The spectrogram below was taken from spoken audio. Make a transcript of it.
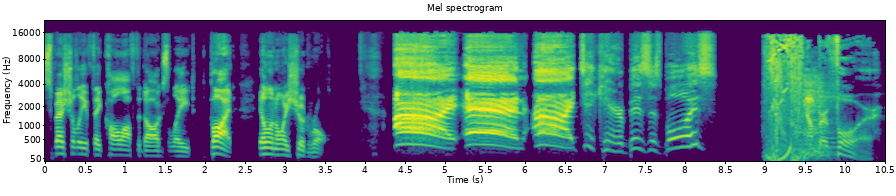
especially if they call off the dogs late. But Illinois should roll. I and I take care of business, boys. Number four.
